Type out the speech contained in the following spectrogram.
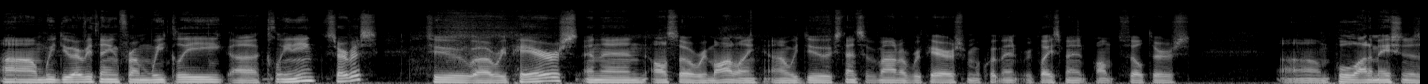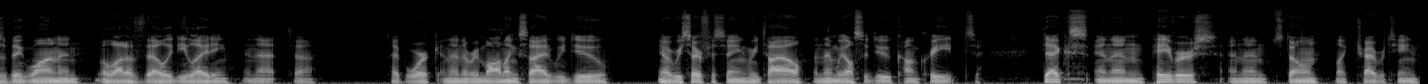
Um, we do everything from weekly uh, cleaning service to uh, repairs and then also remodeling. Uh, we do extensive amount of repairs from equipment replacement, pumps, filters, um, pool automation is a big one, and a lot of LED lighting and that uh, type of work. And then the remodeling side, we do, you know, resurfacing, retile, and then we also do concrete decks, and then pavers, and then stone like travertine,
